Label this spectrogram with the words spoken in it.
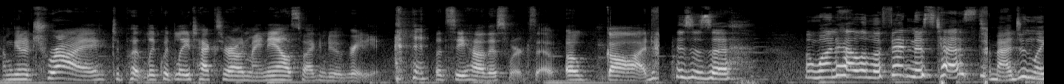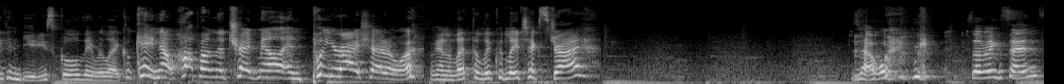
I'm gonna try to put liquid latex around my nails so I can do a gradient. Let's see how this works out. Oh God. This is a one hell of a fitness test. Imagine like in beauty school, they were like, okay, now hop on the treadmill and put your eyeshadow on. We're gonna let the liquid latex dry. Does that work? Does that make sense?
